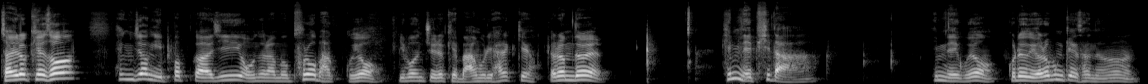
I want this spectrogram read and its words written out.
자, 이렇게 해서 행정 입법까지 오늘 한번 풀어 봤고요. 이번 주 이렇게 마무리 할게요. 여러분들 힘냅시다. 힘내고요. 그래도 여러분께서는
